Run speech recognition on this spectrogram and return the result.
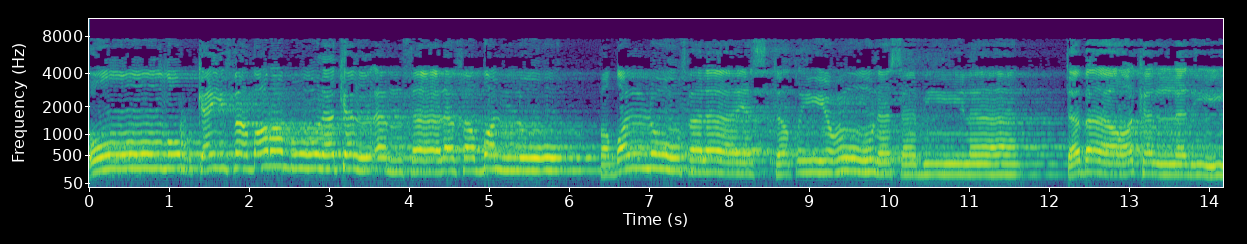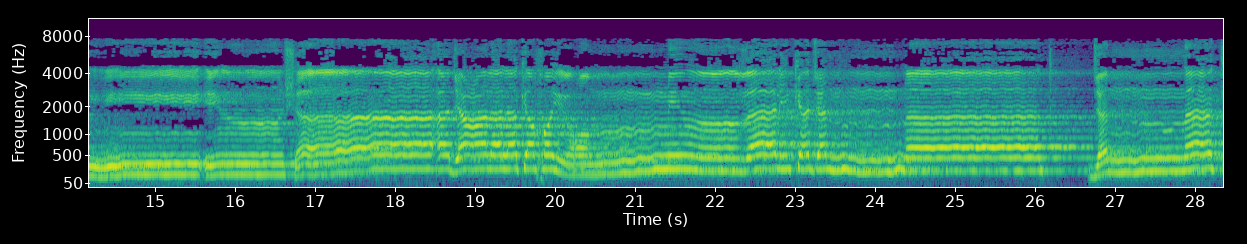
انظر كيف ضربوا لك الأمثال فضلوا فضلوا فلا يستطيعون سبيلا. تبارك الذي إن شاء جعل لك خيرا من ذلك جنات جنات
